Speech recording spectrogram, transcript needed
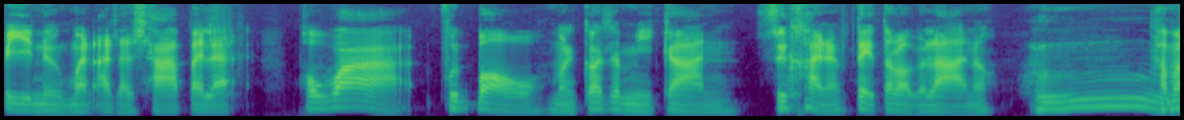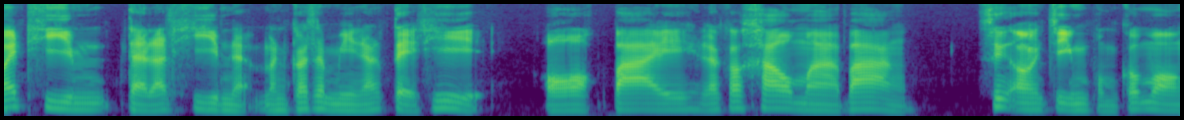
ปีหนึ่งมันอาจจะช้าไปแล้ว เพราะว่าฟุตบอลมันก็จะมีการซื้อขายนักเตะตลอดเวลาเนาะอืมทำให้ทีมแต่ละทีมเนี่ยมันก็จะมีนักเตะที่ ออกไปแล้วก็เข้ามาบ้าง ซึ่งเอาจริงๆผมก็มอง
